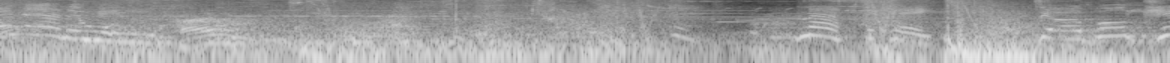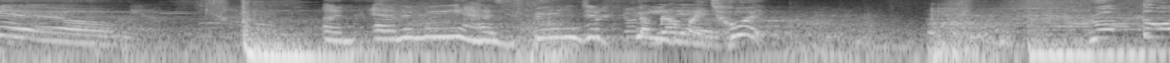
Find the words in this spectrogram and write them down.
An enemy Masticate. Double kill. An enemy has been กำลังไป defeated. ช่วย รวบตัว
